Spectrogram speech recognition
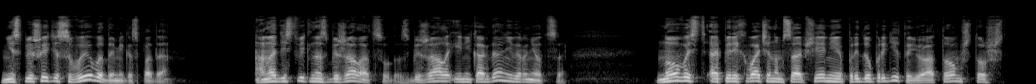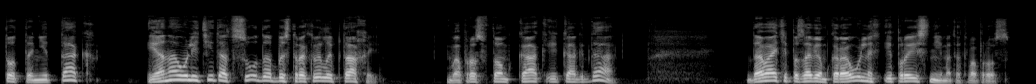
Не спешите с выводами, господа. Она действительно сбежала отсюда, сбежала и никогда не вернется. Новость о перехваченном сообщении предупредит ее о том, что что-то не так, и она улетит отсюда быстрокрылой птахой. Вопрос в том, как и когда. Давайте позовем караульных и проясним этот вопрос.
